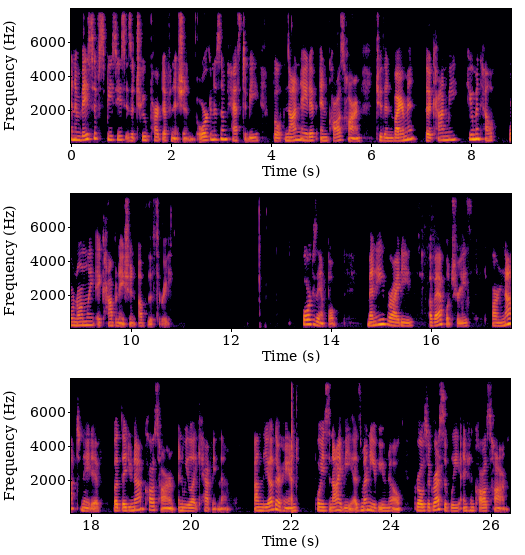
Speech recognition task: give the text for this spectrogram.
An invasive species is a two part definition. The organism has to be both non native and cause harm to the environment, the economy, human health, or normally a combination of the three. For example, many varieties of apple trees are not native, but they do not cause harm and we like having them. On the other hand, poison ivy, as many of you know, grows aggressively and can cause harm,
